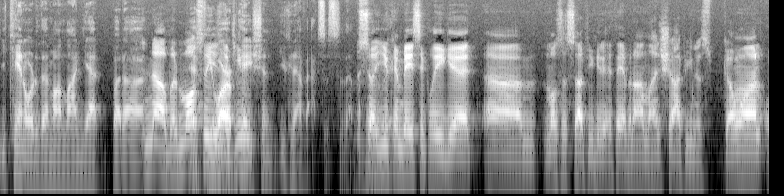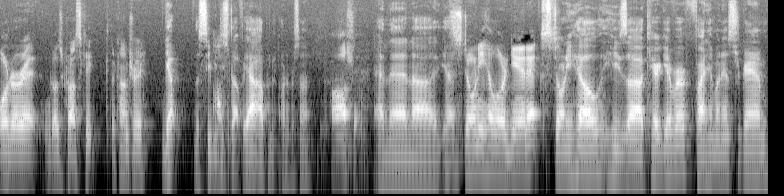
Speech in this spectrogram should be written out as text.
you can't order them online yet, but uh, No, but mostly if you are if a you- patient, you can have access to them. So you can basically get um, most of the stuff you can if they have an online shop, you can just go on, order it, and it goes across the country. Yep, the CBD stuff. Yeah, 100%. Awesome. And then, uh, yeah, Stony Hill Organics. Stony Hill, he's a caregiver. Find him on Instagram.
